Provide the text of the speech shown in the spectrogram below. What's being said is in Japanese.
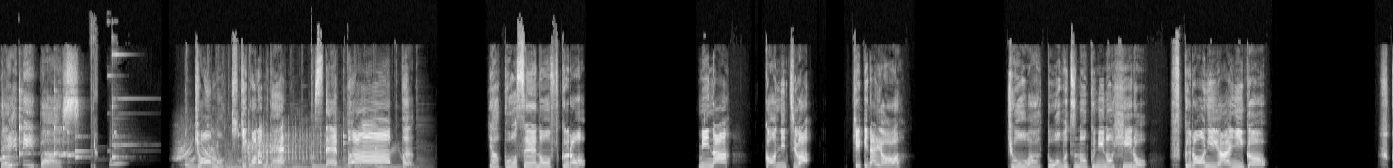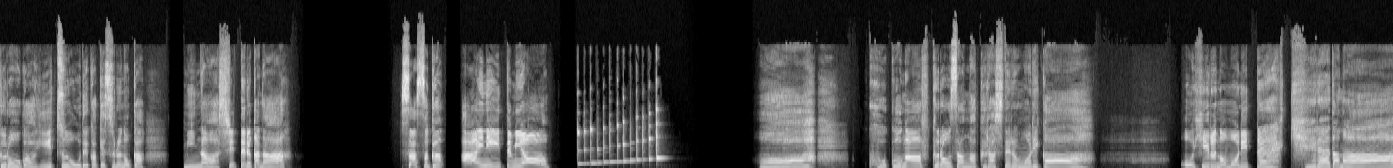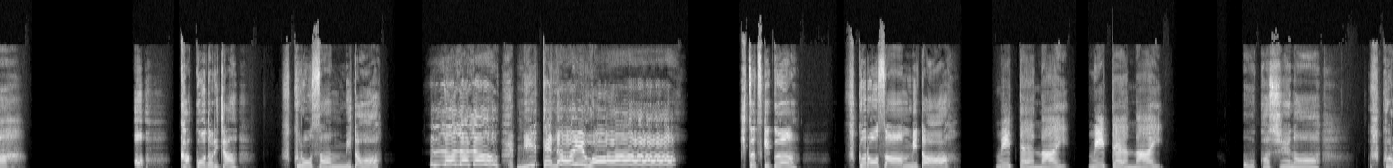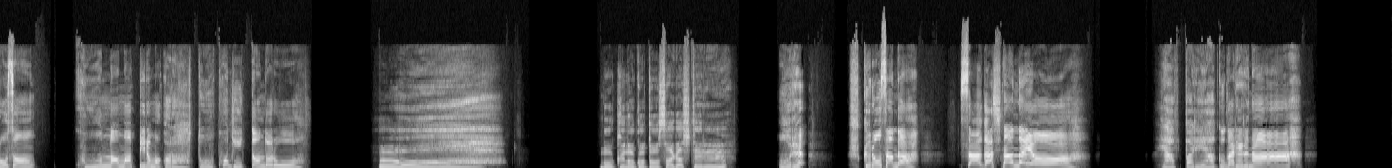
Baby Bus 今日も聞きコラムで。ステップアップ夜行性のフクロウみんなこんにちは。キキだよ。今日は動物の国のヒーローフクロウに会いに行こう。フクロウがいつお出かけするのかみんなは知ってるかな？早速会いに行ってみよう。ああ、ここがフクロウさんが暮らしてる森か。お昼の森って綺麗だなあ、カッコウドリちゃん、フクロウさん見た？ラララ、見てないわキツツキくん、フクロウさん見た？見てない、見てない。おかしいな。フクロウさん、こんな真っ昼間からどこに行ったんだろう？ふぅ僕のことを探してる？あれ？フクロウさんだ。探したんだよ。やっぱり憧れるな。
